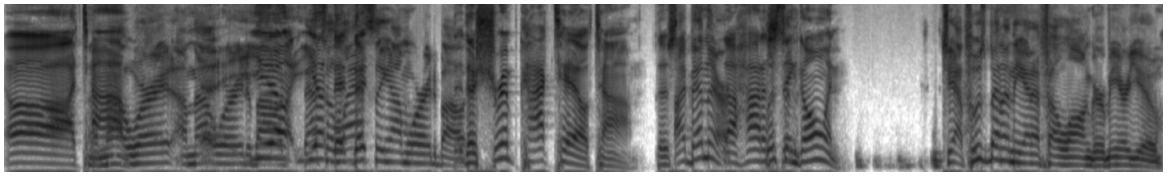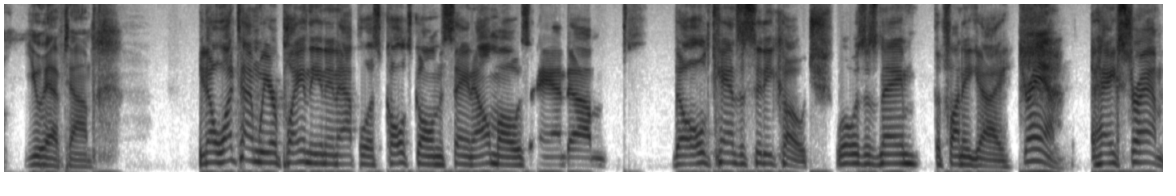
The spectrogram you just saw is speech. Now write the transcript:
Oh, Tom. I'm not worried. I'm not Uh, worried you about. know- that's you know, the that- last that- thing I'm worried about. the shrimp cocktail, Tom. The, I've been there. The hottest Listen, thing going. Jeff, who's been in the NFL longer, me or you? You have Tom. You know, one time we were playing the Indianapolis Colts going to St. Elmo's, and um, the old Kansas City coach, what was his name? The funny guy, Dram. Hank Stram.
